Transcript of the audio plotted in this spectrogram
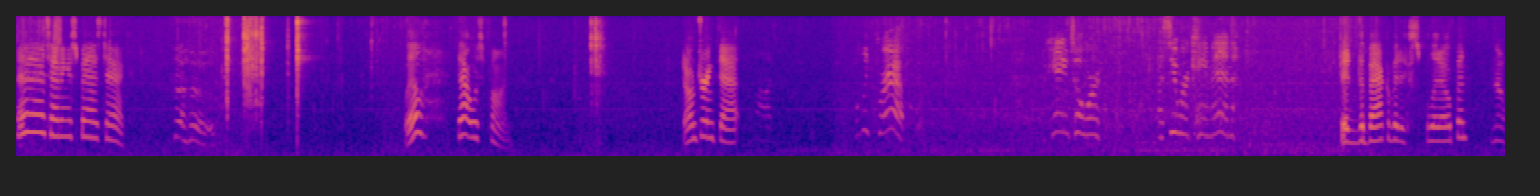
Ah, it's having a spaz attack. Well, that was fun. Don't drink that. Holy crap! I can't even tell where. I see where it came in. Did the back of it split open? no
